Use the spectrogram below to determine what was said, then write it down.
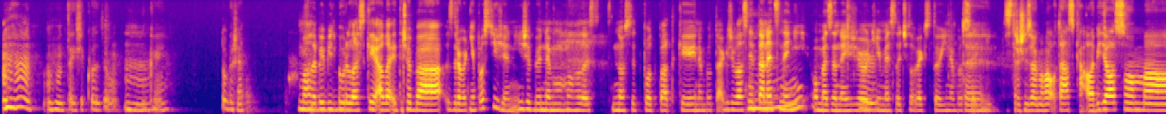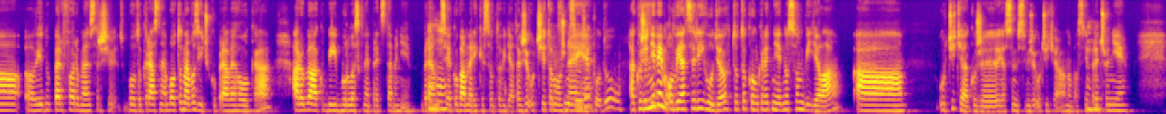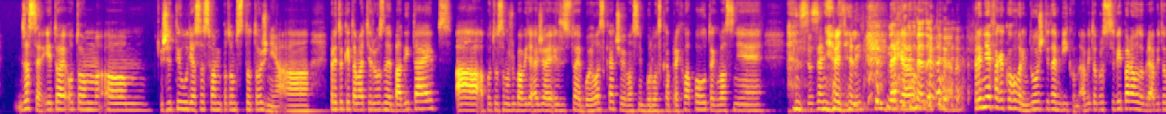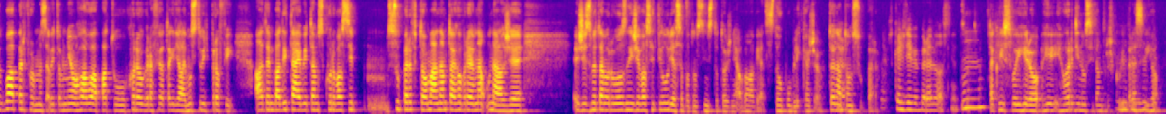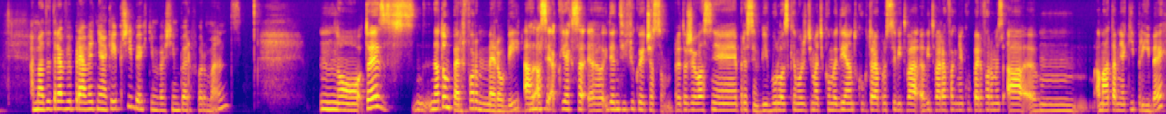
Mhm, mhm, takže kvůli tomu. Mhm. Okay. Dobře. Mohly by být burlesky, ale i třeba zdravotně postižený, že by nemohly nosit podpatky nebo tak, že vlastně tanec mm. není omezený, že jo, mm. tím, jestli člověk stojí nebo to je strašně zajímavá otázka, ale viděla som uh, jednu performance, strašně, bylo to krásné, bylo to na vozíčku právě holka a robila akoby burleskné predstavenie. V rámci, uh-huh. ako v Amerike som to videla, takže určite to ja možné myslím, je. že budú. Akože neviem o viacerých ľuďoch, toto konkrétne jedno som videla a určite, akože ja si myslím, že určite áno, vlastne uh-huh. prečo nie. Zase je to aj o tom, um, že tí ľudia sa s vami potom stotožnia a preto keď tam máte rôzne body types a, a potom sa môžeme baviť aj, že aj existuje aj bojleska, čo je vlastne burleska pre chlapov, tak vlastne ste sa nevedeli. ne, tak, ne, tak, ne, ne. Pre mňa je fakt, ako hovorím, dôležitý ten výkon, aby to proste vypadalo dobre, aby to bola performance, aby to mělo hlavu a patu, choreografiu a tak ďalej, musí to byť profi. Ale ten body type je tam skôr vlastne mm, super v tom a nám to aj hovorí na, u nás, že že sme tam rôzni, že vlastne tí ľudia sa potom s ním stotožnia oveľa viac z toho publika, že To je na tom super. Každý vyberá vlastne. Co mm, takový svůj hero, hrdinu si tam trošku vybere mm-hmm. svýho. A máte teda vyprávět nějaký příběh tím vaším performance? No, to je na tom performerovi a mm. asi ako, jak sa uh, identifikuje časom. Pretože vlastne, presne, vy v burleske môžete mať komediantku, ktorá proste vytvára, vytvára fakt nejakú performance a, um, a má tam nejaký príbeh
